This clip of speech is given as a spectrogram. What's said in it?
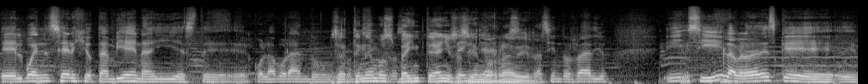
El buen Sergio también ahí este, colaborando. O sea, tenemos nosotros. 20 años haciendo radio. Haciendo radio. Y sí, la verdad es que eh,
